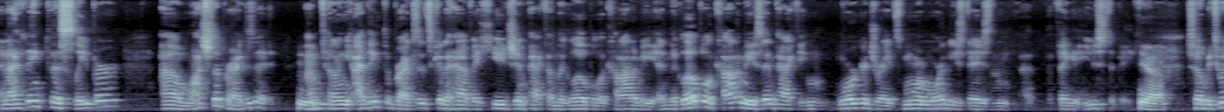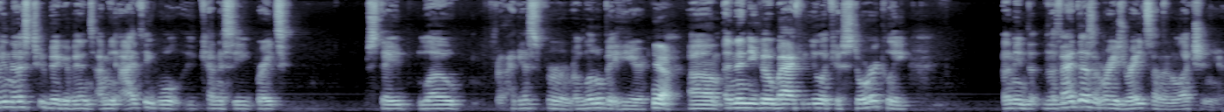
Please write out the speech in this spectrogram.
And I think the sleeper. Um, watch the Brexit. I'm Mhm. telling you, I think the Brexit's going to have a huge impact on the global economy, and the global economy is impacting mortgage rates more and more these days than I think it used to be. Yeah. So between those two big events, I mean, I think we'll kind of see rates stay low, for, I guess, for a little bit here. Yeah. Um, and then you go back and you look historically. I mean, the, the Fed doesn't raise rates on an election year.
